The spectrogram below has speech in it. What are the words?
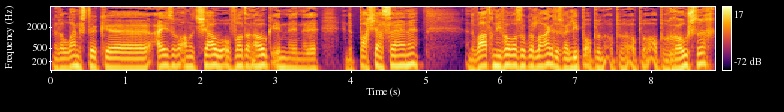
met een lang stuk uh, ijzer aan het sjouwen of wat dan ook in, in, in de Pasja-scène. En de waterniveau was ook wat lager, dus wij liepen op een, op, een, op, een, op een rooster.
